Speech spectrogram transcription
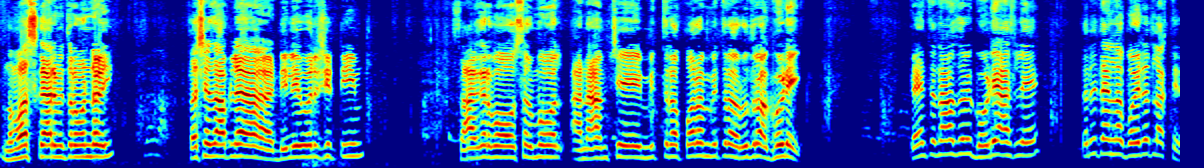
नमस्कार मित्रमंडळी. तसेच आपल्या डिलिव्हरीची टीम सागरभाऊ सरमोल आणि आमचे मित्र परम मित्र रुद्रा घोडे. त्यांचं नाव जरी घोडे असले तरी त्यांना बैलच लागतात.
